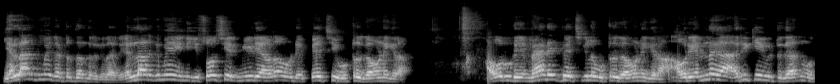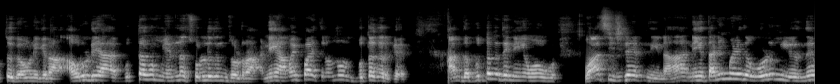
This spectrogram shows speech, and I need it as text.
எல்லாருக்குமே கற்று தந்திருக்கிறாரு. எல்லாருக்குமே இன்னைக்கு சோசியல் மீடியாவில் அவருடைய பேச்சை உற்று கவனிக்கிறான். அவருடைய மேடை பேச்சுக்களை உற்று கவனிக்கிறான். அவர் என்ன அறிக்கை விட்டுருக்காருன்னு உத்து கவனிக்கிறான். அவருடைய புத்தகம் என்ன சொல்லுதுன்னு சொல்றான். நீங்க அமைப்பாயத்திலன்னு ஒரு புத்தகம் இருக்கு. அந்த புத்தகத்தை நீங்க வாசிச்சுட்டே இருந்தீங்கன்னா நீங்க தனி மனித ஒழுங்கிலிருந்து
